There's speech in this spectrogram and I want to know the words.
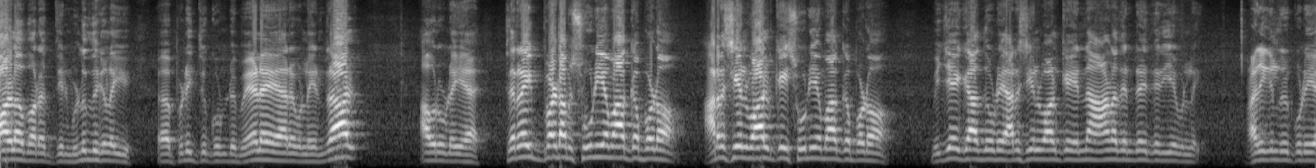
ஆலமரத்தின் விழுதுகளை பிடித்து கொண்டு மேலே ஏறவில்லை என்றால் அவருடைய திரைப்படம் சூனியமாக்கப்படும். அரசியல் வாழ்க்கை சூனியமாக்கப்படும். விஜயகாந்தோடைய அரசியல் வாழ்க்கை என்ன ஆனதென்றே தெரியவில்லை. அருகில் இருக்கக்கூடிய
